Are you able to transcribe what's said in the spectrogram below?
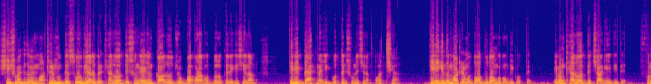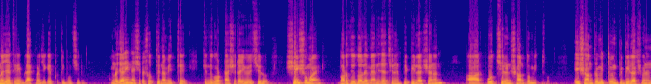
সেই সময় কিন্তু আমি মাঠের মধ্যে সৌদি আরবের খেলোয়াড়দের সঙ্গে একজন কালো জোব্বা পরা ভদ্রলোককে দেখেছিলাম তিনি ব্ল্যাক ম্যাজিক করতেন শুনেছিলাম আচ্ছা। তিনি কিন্তু মাঠের মধ্যে অদ্ভুত অঙ্গভঙ্গি করতেন এবং খেলোয়াড়দের চাগিয়ে দিতে শোনা যায় তিনি ব্ল্যাক ম্যাজিকের প্রতিভূ ছিলেন আমরা জানি না সেটা সত্যি না মিথ্যে, কিন্তু ঘটনা সেটাই হয়েছিল। সেই সময় ভারতীয় দলের ম্যানেজার ছিলেন পিপি লক্ষ্মণন আর কোচ ছিলেন শান্ত মিত্র। এই শান্ত মিত্র এবং পিপি লক্ষ্মণন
